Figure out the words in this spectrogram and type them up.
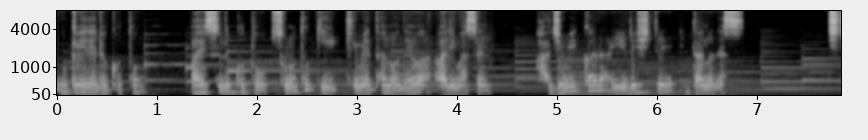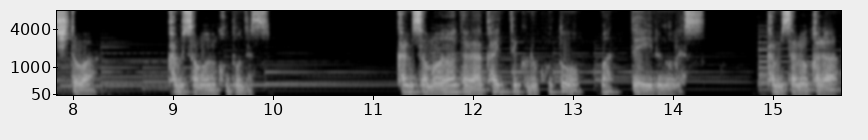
受け入れること愛することをその時決めたのではありません。初めから許していたのです。父とは神様のことです。神様あなたが帰ってくることを待っているのです。神様から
